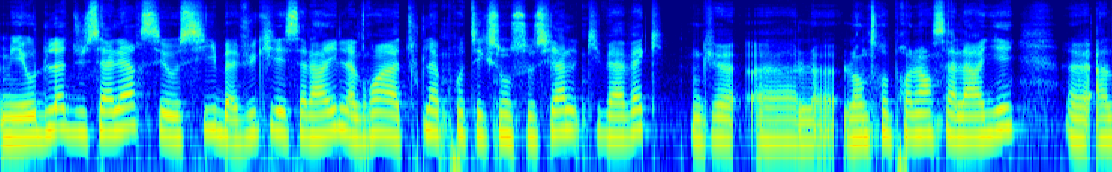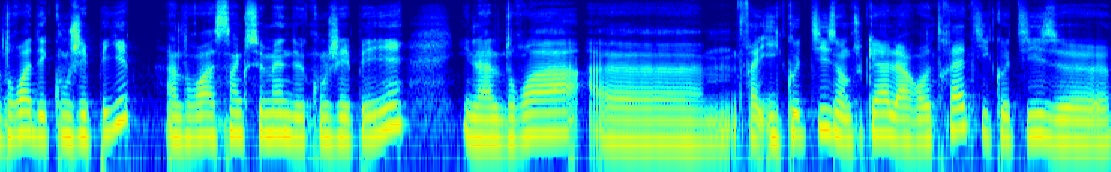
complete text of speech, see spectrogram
mais au-delà du salaire, c'est aussi, bah, vu qu'il est salarié, il a droit à toute la protection sociale qui va avec. Donc euh, l'entrepreneur salarié euh, a le droit des congés payés. A le droit à 5 semaines de congés payés, il a le droit, euh, enfin, il cotise en tout cas à la retraite, il cotise euh,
